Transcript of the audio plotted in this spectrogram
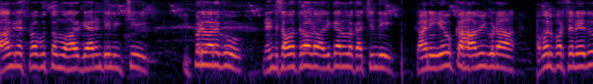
కాంగ్రెస్ ప్రభుత్వం ఆరు గ్యారంటీలు ఇచ్చి ఇప్పటి వరకు రెండు సంవత్సరాలు అధికారంలోకి వచ్చింది. కానీ ఏ ఒక్క హామీ కూడా అమలుపరచలేదు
